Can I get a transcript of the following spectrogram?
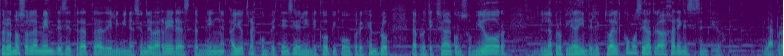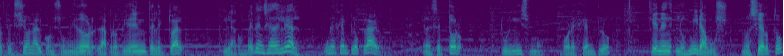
Pero no solamente se trata de eliminación de barreras, también hay otras competencias del INDECOPI, como por ejemplo la protección al consumidor, la propiedad intelectual. ¿Cómo se va a trabajar en ese sentido? La protección al consumidor, la propiedad intelectual y la competencia desleal. Un ejemplo claro, en el sector turismo, por ejemplo, tienen los Mirabus, ¿no es cierto?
